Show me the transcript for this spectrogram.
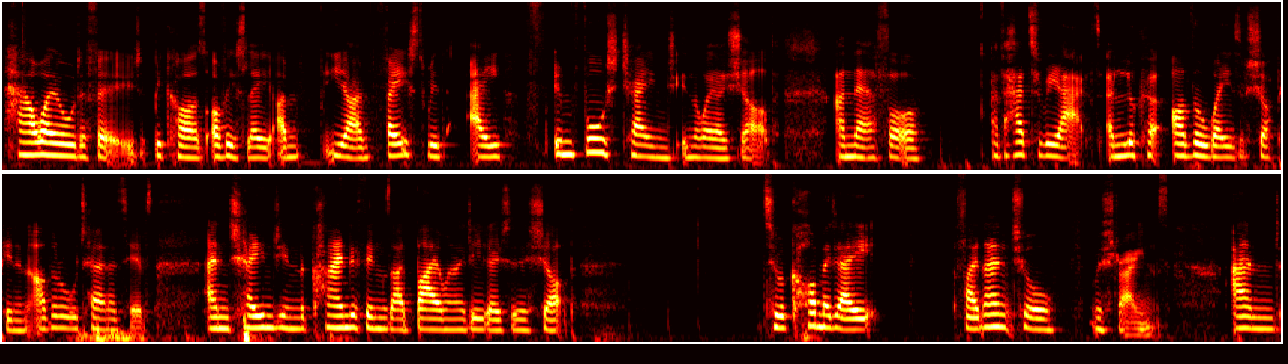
how I order food because obviously I'm yeah I'm faced with a enforced change in the way I shop, and therefore I've had to react and look at other ways of shopping and other alternatives, and changing the kind of things I buy when I do go to the shop to accommodate financial restraints, and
